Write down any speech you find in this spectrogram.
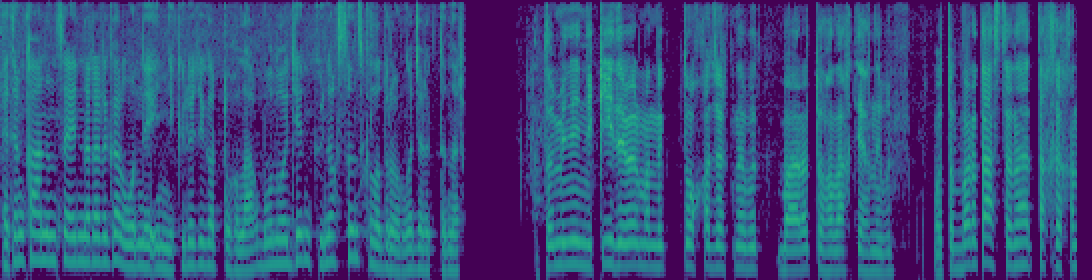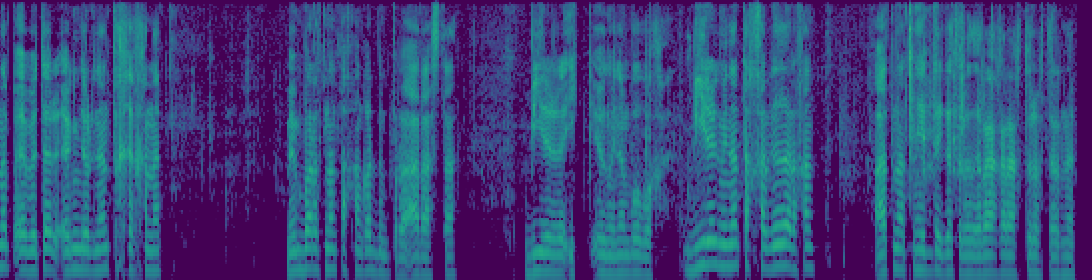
Этен канын сайыннараргар онны инни күлөтигар тухалаак болоо диен күн аксын скаладронга жарыктанар. То ники идебер мандык жаркына бара бут. Ото бара тастана тахыкынып эбетер өңнөрүнөн тахыкынып. Мен барытынан тахан көрдүм бир араста. Бир ик өңүнөн болбок. Бир өңүнөн тахарга гарахан. Атын атын хеддеге тура рак рак туруктарып.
